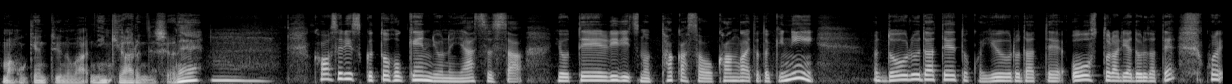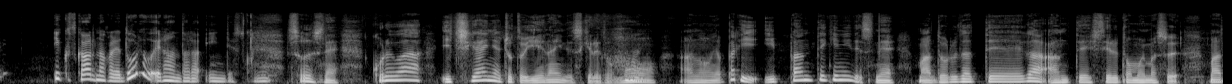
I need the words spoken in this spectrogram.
まあ、保険っていうのは人気があるんですよね。為替リスクと保険料の安さ予定利率の高さを考えた時にドル建てとかユーロ建てオーストラリアドル建てこれいくつかある中でどれを選んだらいいんですかね？そうですね。これは一概にはちょっと言えないんですけれども、あの、やっぱり一般的にですね、まあ、ドル建てが安定していると思います。まあ、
